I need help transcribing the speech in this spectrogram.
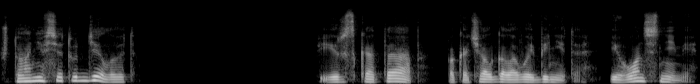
Что они все тут делают?» «Пирс Катап», — покачал головой Бенита. «И он с ними.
